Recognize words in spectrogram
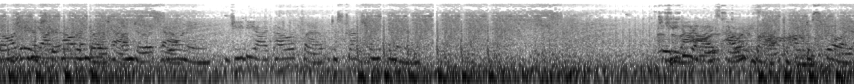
Warning, GDI power plant under attack. Warning, GDI power plant destruction imminent. GDI power plant destroyed.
